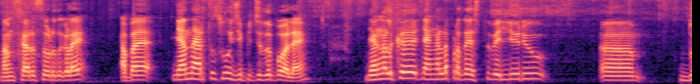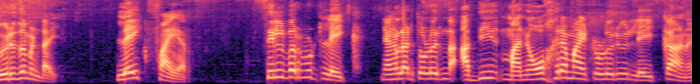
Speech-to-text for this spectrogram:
നമസ്കാരം സുഹൃത്തുക്കളെ. അപ്പം ഞാൻ നേരത്തെ സൂചിപ്പിച്ചതുപോലെ ഞങ്ങൾക്ക് ഞങ്ങളുടെ പ്രദേശത്ത് വലിയൊരു ദുരിതമുണ്ടായി. ലേക്ക് ഫയർ സിൽവർവുഡ് ലേക്ക് ഞങ്ങളുടെ അടുത്തുള്ള ഒരു അതിമനോഹരമായിട്ടുള്ളൊരു ലേക്കാണ്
